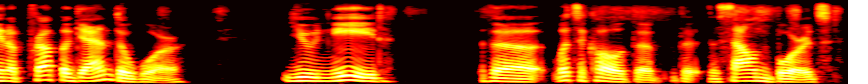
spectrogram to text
in a propaganda war, you need the what's it called the the, the soundboards.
